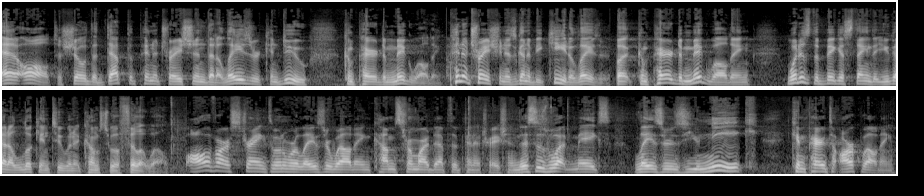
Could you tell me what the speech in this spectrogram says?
at all to show the depth of penetration that a laser can do compared to MIG welding. Penetration is going to be key to laser, but compared to MIG welding, what is the biggest thing that you got to look into when it comes to a fillet weld? All of our strength when we're laser welding comes from our depth of penetration. This is what makes lasers unique compared to arc welding.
